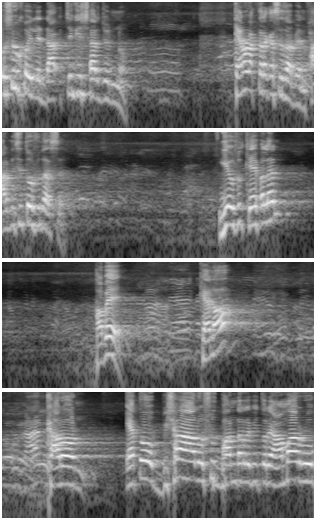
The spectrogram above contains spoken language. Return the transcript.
অসুখ হইলে চিকিৎসার জন্য। কেন ডাক্তারের কাছে যাবেন? ফার্মেসিতে ওষুধ আছে। গিয়ে ওষুধ খেয়ে ফেলেন? হবে? কেন? কারণ এত বিশাল ওষুধ ভান্ডারের ভিতরে আমার রোগ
